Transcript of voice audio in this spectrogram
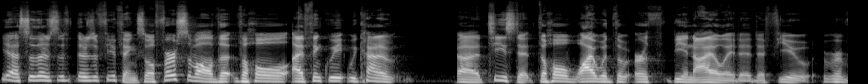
Yeah, so there's a, there's a few things. So first of all, the the whole I think we we kind of uh, teased it. The whole why would the Earth be annihilated if you re-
